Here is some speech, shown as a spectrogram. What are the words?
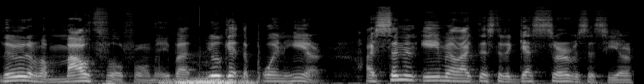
little bit of a mouthful for me, but you'll get the point here. I send an email like this to the guest services here,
